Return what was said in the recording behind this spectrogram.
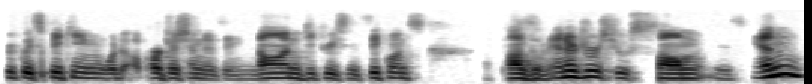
strictly speaking, what a partition is a non-decreasing sequence of positive integers whose sum is n.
